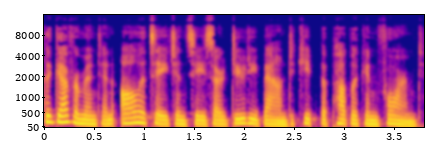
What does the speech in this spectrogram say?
The government and all its agencies are duty bound to keep the public informed.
